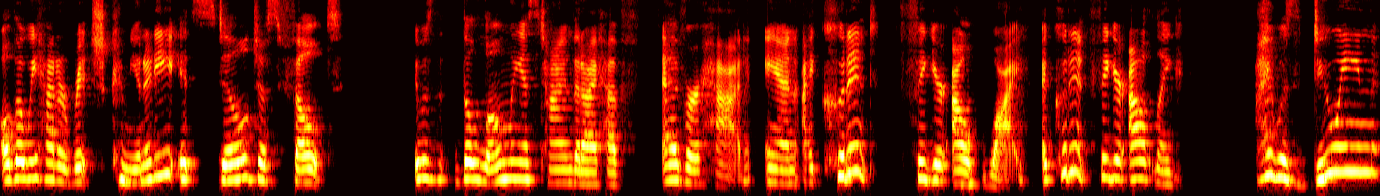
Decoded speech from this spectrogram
although we had a rich community, it still just felt it was the loneliest time that I have ever had and I couldn't figure out mm. why. I couldn't figure out like I was doing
